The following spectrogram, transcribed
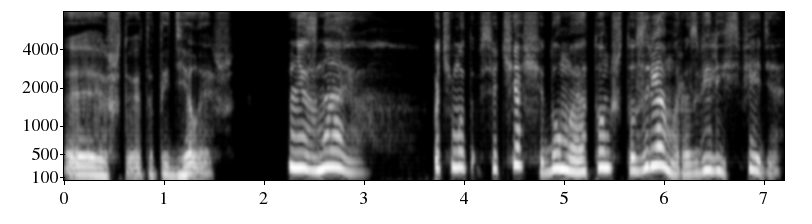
«Э, что это ты делаешь?» «Не знаю. Почему-то все чаще думаю о том, что зря мы развелись, Федя».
